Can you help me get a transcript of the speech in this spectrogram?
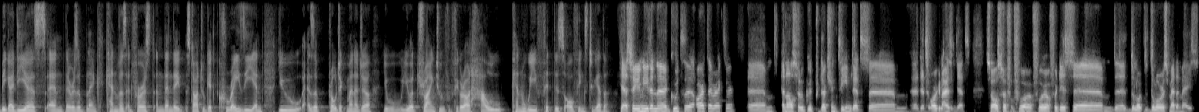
big ideas and there is a blank canvas at first and then they start to get crazy and you as a project manager you you are trying to figure out how can we fit this all things together yeah so you need a uh, good uh, art director um, and also a good production team that's um, uh, that's organizing that. So also for for for this um, the, the Dolores Metamaze,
